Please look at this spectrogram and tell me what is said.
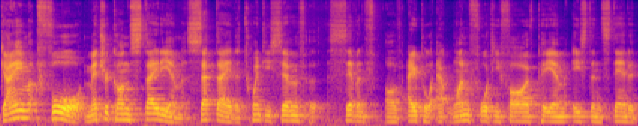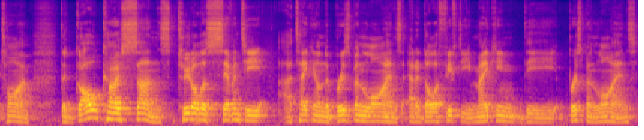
Game four, Metricon Stadium, Saturday, the 27th 7th of April at 1.45 p.m. Eastern Standard Time. The Gold Coast Suns, $2.70, are taking on the Brisbane Lions at $1.50, making the Brisbane Lions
